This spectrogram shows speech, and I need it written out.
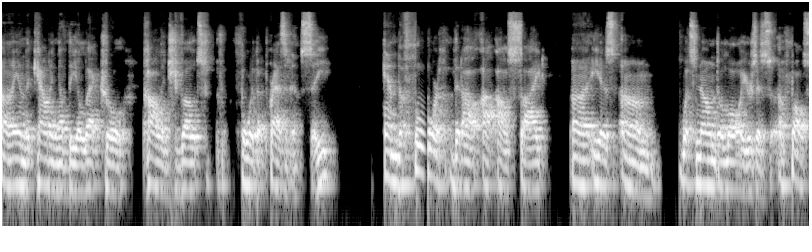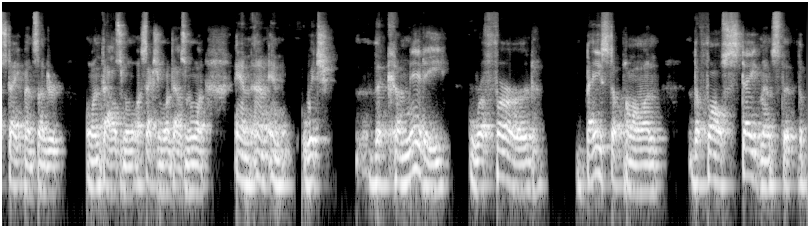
uh, in the counting of the electoral college votes f- for the presidency. And the fourth that I'll, I'll cite uh, is um, what's known to lawyers as uh, false statements under 1001, Section 1001, and, and, and which the committee referred based upon the false statements that the,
